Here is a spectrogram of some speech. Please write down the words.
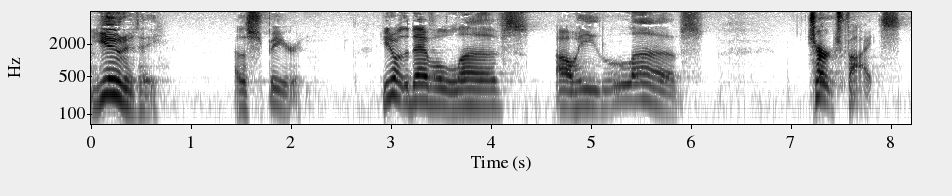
unity of the Spirit. You know what the devil loves? Oh, he loves church fights.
